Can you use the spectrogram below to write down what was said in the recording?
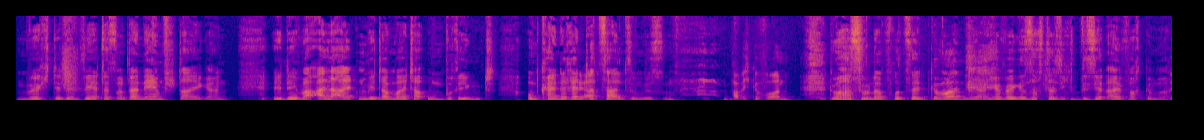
möchte den Wert des Unternehmens steigern, indem er alle alten Mitarbeiter umbringt, um keine Rente Ja. zahlen zu müssen. Habe ich gewonnen? Du hast 100% gewonnen. Ja, ich habe ja gesagt, dass ich ein bisschen einfach gemacht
